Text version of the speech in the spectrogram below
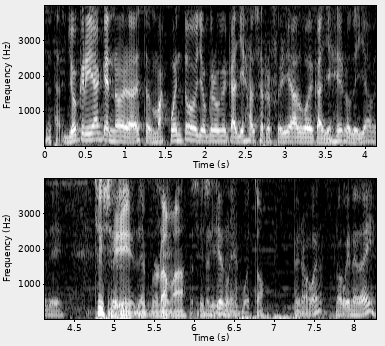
Ya está. Yo creía que no era esto, más cuentos, yo creo que Calleja se refería a algo de callejero, de llave, de... Sí, sí, Eh, del programa. sí, Sí, ¿me sí, por supuesto. Pero bueno, no viene de ahí.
